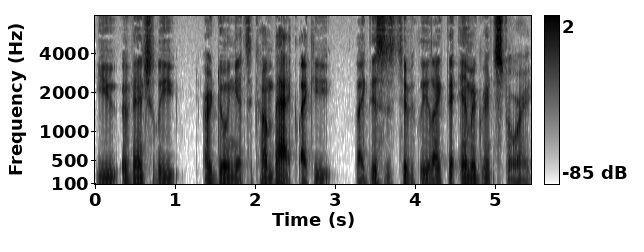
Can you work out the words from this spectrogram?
you eventually are doing it to come back. Like you, like this is typically like the immigrant story,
